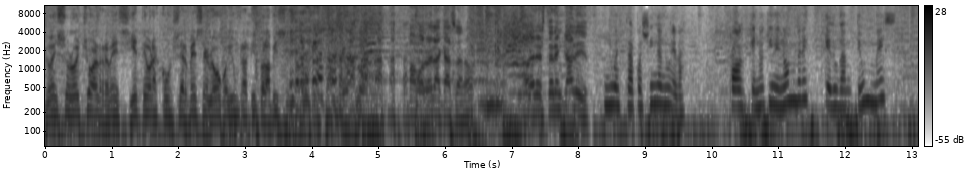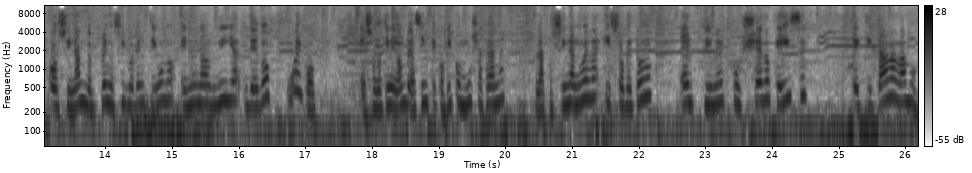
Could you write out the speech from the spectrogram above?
yo eso lo he hecho al revés, siete horas con cerveza y luego cogí un ratito la bici, ¿sabes? Para volver a casa, ¿no? A ver, Esther en Cádiz. nuestra cocina nueva, porque no tiene nombre que durante un mes cocinando en pleno siglo XXI en una hornilla de dos fuegos. Eso no tiene nombre, así que cogí con muchas ganas la cocina nueva y sobre todo el primer puchero que hice que quitaba, vamos,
